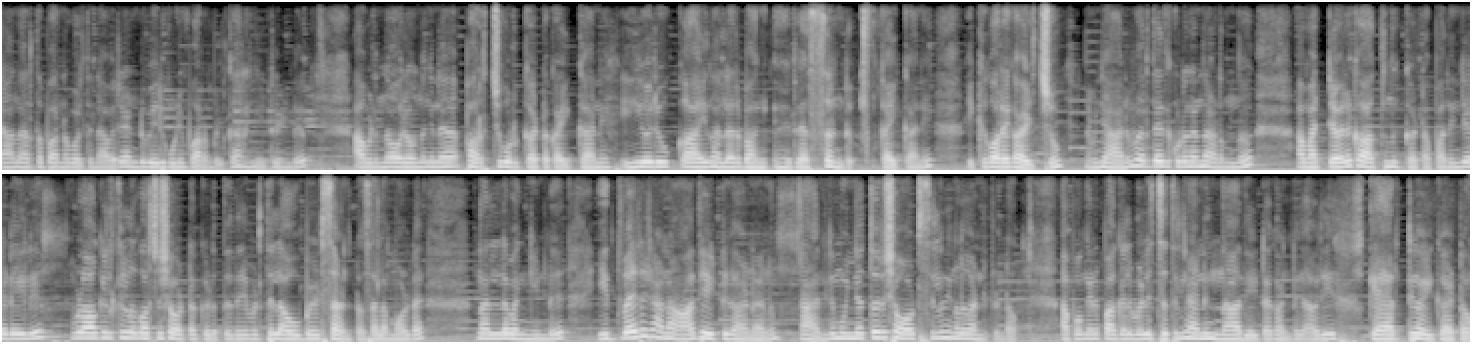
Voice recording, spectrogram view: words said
ഞാൻ നേരത്തെ പറഞ്ഞ പോലെ തന്നെ അവർ രണ്ടുപേരും കൂടി പറമ്പിലേക്ക് ഇറങ്ങിയിട്ടുണ്ട് അവിടുന്ന് ഓരോന്ന് ഇങ്ങനെ പറിച്ചു കൊടുക്കുക കേട്ടോ കഴിക്കാൻ ഈ ഒരു കായ് നല്ലൊരു ഭംഗി രസമുണ്ട് കഴിക്കാൻ ഇക്ക കുറേ കഴിച്ചു. അപ്പം ഞാനും വെറുതെ ഇതിൽ കൂടെ ഇങ്ങനെ നടന്ന് മറ്റവരെ കാത്തു നിൽക്കുക കേട്ടോ അപ്പോൾ അതിന്റെ ഇടയിൽ വ്ളോഗിലേക്കുള്ള കുറച്ച് ഷോട്ടൊക്കെ എടുത്ത് ദേ ഇവിടുത്തെ ലവ് ബേഡ്സ് ആണ് കേട്ടോ സലമോളുടെ നല്ല ഭംഗിയുണ്ട്. ഇതുവരെ ഞാൻ ആദ്യമായിട്ട് കാണുകയാണ്. ആ അതിന് മുന്നത്തെ ഒരു ഷോർട്സിൽ നിങ്ങൾ കണ്ടിട്ടുണ്ടാവും. അപ്പോൾ ഇങ്ങനെ പകൽ വെളിച്ചത്തിൽ ഞാൻ ഇന്ന് ആദ്യമായിട്ടാണ് കണ്ട് അവർ ക്യാരറ്റ് കഴിക്കാം കേട്ടോ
